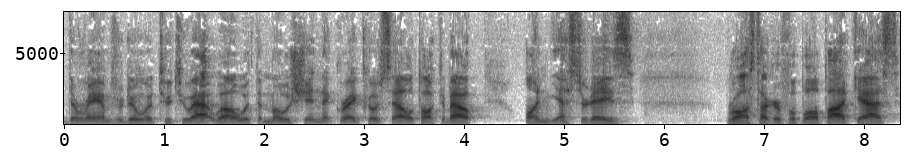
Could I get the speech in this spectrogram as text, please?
the Rams were doing with Tutu Atwell with the motion that Greg Cosell talked about on yesterday's Ross Tucker football podcast.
